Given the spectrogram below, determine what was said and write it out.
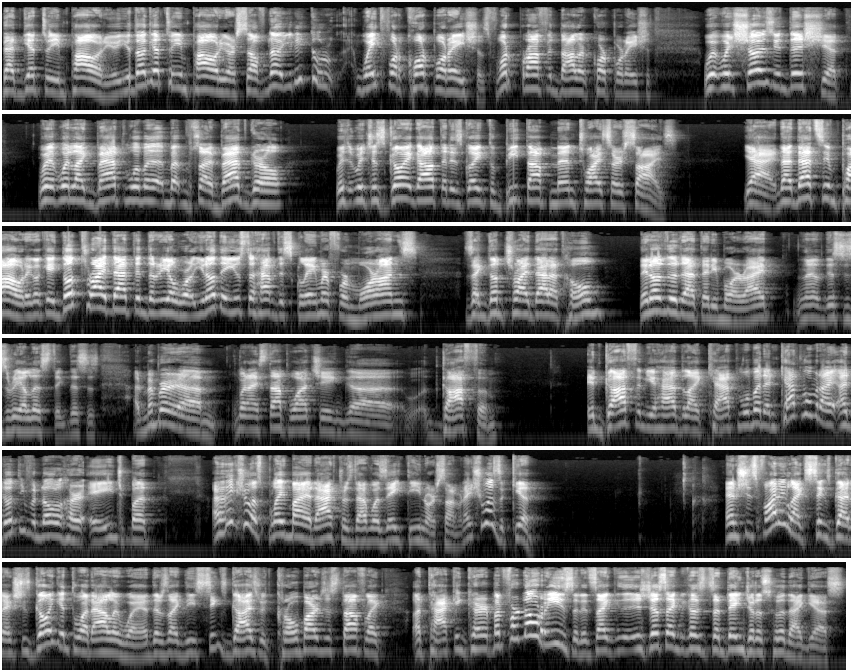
that get to empower you. You don't get to empower yourself. No, you need to wait for corporations, for profit dollar corporations, which shows you this shit. With, with like Batwoman, sorry, Batgirl, which, which is going out and is going to beat up men twice her size. Yeah, that that's empowering. Okay, don't try that in the real world. You know they used to have disclaimer for morons. It's like don't try that at home. They don't do that anymore, right? No, this is realistic. This is I remember um, when I stopped watching uh, Gotham. In Gotham, you had like Catwoman, and Catwoman, I, I don't even know her age, but I think she was played by an actress that was 18 or something. Like, she was a kid. And she's fighting like six guys. Like, she's going into an alleyway, and there's like these six guys with crowbars and stuff, like attacking her, but for no reason. It's like, it's just like because it's a dangerous hood, I guess.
